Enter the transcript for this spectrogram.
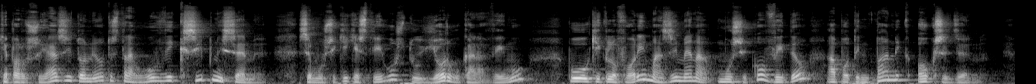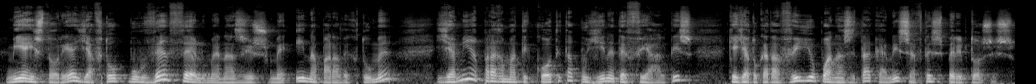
και παρουσιάζει το νέο της τραγούδι «Ξύπνησέ με» σε μουσική και στίχους του Γιώργου Καραδίμου που κυκλοφορεί μαζί με ένα μουσικό βίντεο από την Panic Oxygen. Μία ιστορία για αυτό που δεν θέλουμε να ζήσουμε ή να παραδεχτούμε, για μία πραγματικότητα που γίνεται φιάλτης και για το καταφύγιο που αναζητά κανείς σε αυτές τις περιπτώσεις.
